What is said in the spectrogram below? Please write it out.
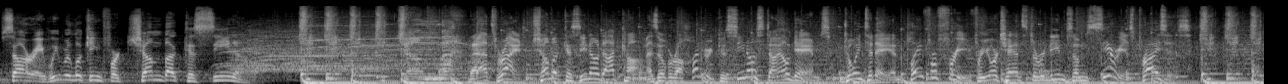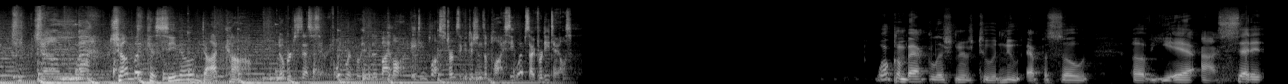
sorry, we were looking for Chumba Casino. That's right. ChumbaCasino.com has over 100 casino style games. Join today and play for free for your chance to redeem some serious prizes. ChumbaCasino.com. No purchase necessary. Were prohibited by law. 18 plus terms and conditions apply. See website for details. Welcome back, listeners, to a new episode of Yeah, I Said It.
